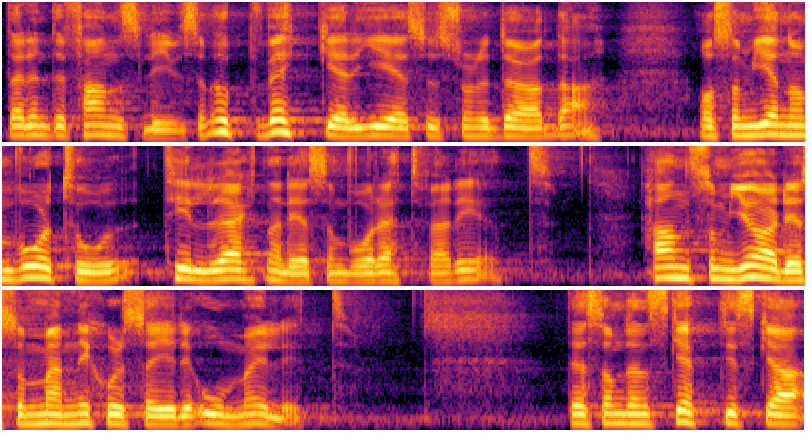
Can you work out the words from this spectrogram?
där det inte fanns liv, som uppväcker Jesus från de döda och som genom vår tro tillräknar det som vår rättfärdighet. Han som gör det som människor säger är omöjligt. Det som den skeptiska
